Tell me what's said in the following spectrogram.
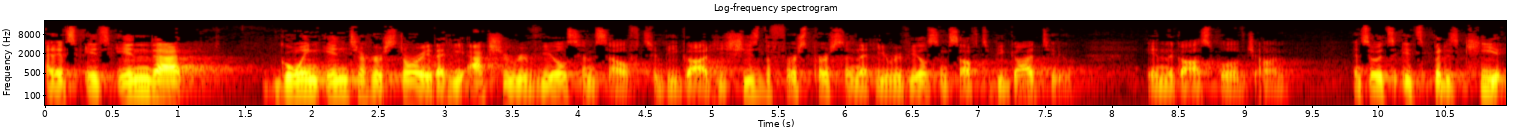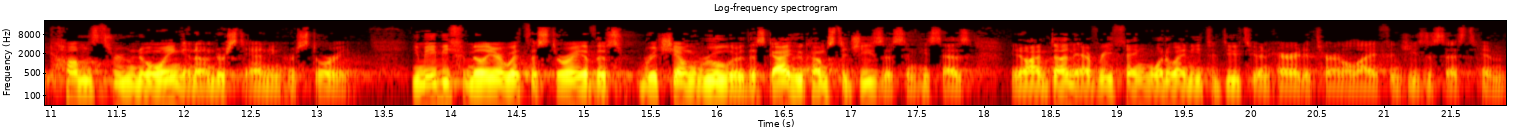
And it's, it's in that going into her story that he actually reveals himself to be God. He, she's the first person that he reveals himself to be God to in the Gospel of John. And so it's, it's, but it's key. It comes through knowing and understanding her story. You may be familiar with the story of this rich young ruler, this guy who comes to Jesus and he says, You know, I've done everything. What do I need to do to inherit eternal life? And Jesus says to him,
